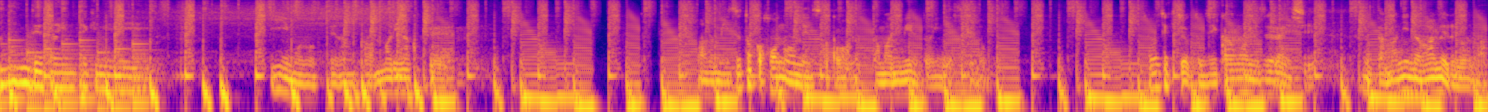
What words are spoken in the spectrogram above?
そんデザイン的にいいものってなんかあんまりなくてあの水とか炎のやつとかはたまに見るといいんですけど正直ちょっと時間は見づらいしたまに眺めるような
